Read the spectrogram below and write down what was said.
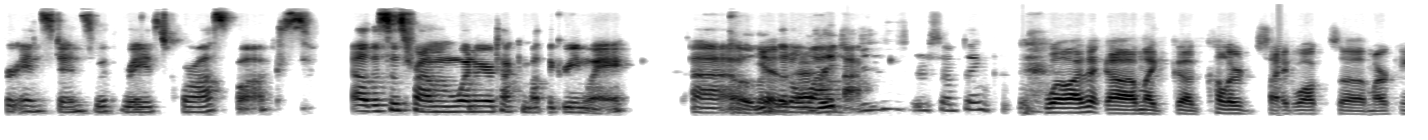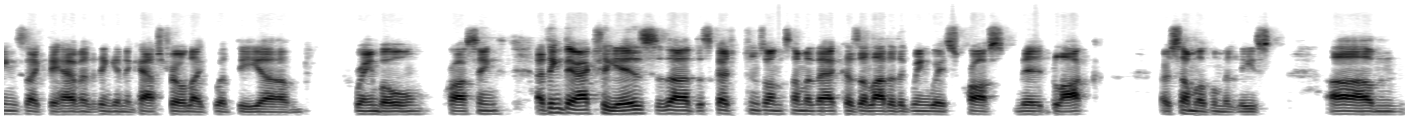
for instance, with raised crosswalks? Oh, this is from when we were talking about the Greenway. Uh, oh, yeah, a little while back. or something. well, I think um, like uh, colored sidewalks uh, markings, like they have, I think, in the Castro, like with the um, rainbow crossings. I think there actually is uh, discussions on some of that because a lot of the greenways cross mid-block, or some of them at least. Um,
